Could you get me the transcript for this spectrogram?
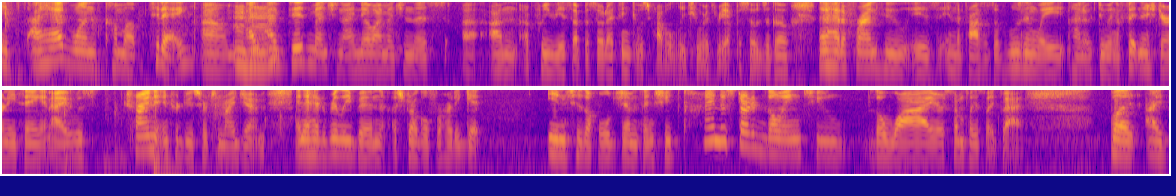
it, I had one come up today. Um, mm-hmm. I, I, did mention, I know I mentioned this uh, on a previous episode. I think it was probably two or three episodes ago. That I had a friend who is in the process of losing weight, kind of doing a fitness journey thing, and I was trying to introduce her to my gym. And it had really been a struggle for her to get into the whole gym thing. She'd kind of started going to the Y or someplace like that. But I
